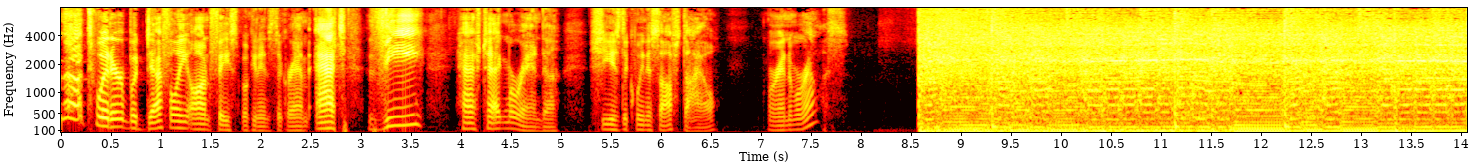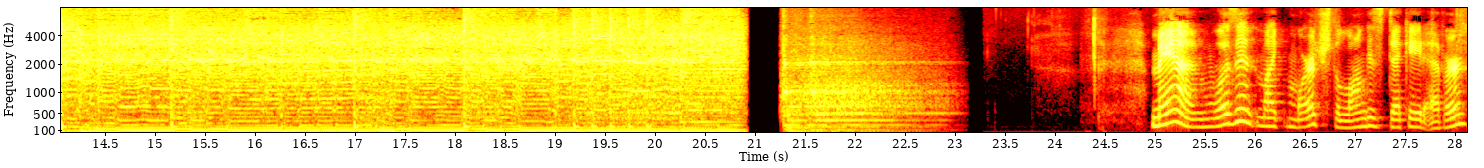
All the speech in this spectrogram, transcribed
not Twitter, but definitely on Facebook and Instagram at the hashtag Miranda. She is the queen of soft style, Miranda Morales. Man, wasn't like March the longest decade ever?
